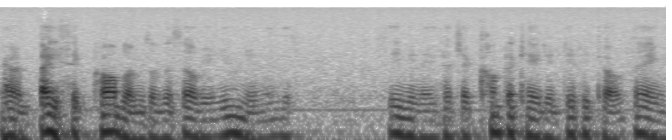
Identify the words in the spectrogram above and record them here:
kind of basic problems of the Soviet Union. It was seemingly such a complicated, difficult thing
